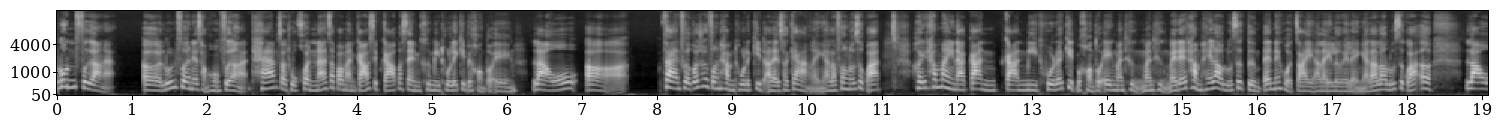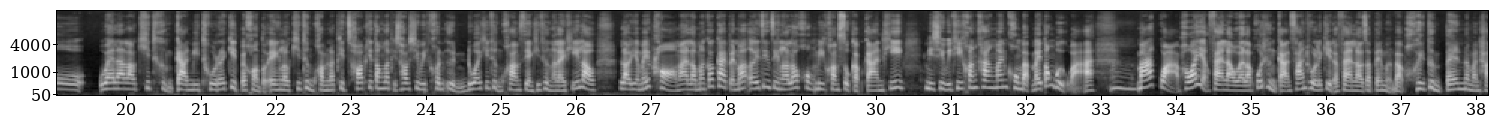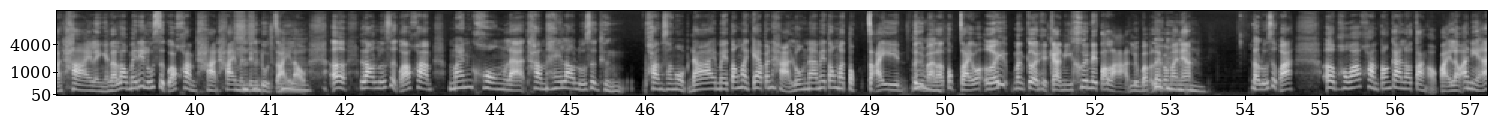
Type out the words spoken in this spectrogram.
รุ่นเฟืองอะเออรุ่นเฟืองในสังคมเฟืองอะแทบจะทุกคนน่าจะประมาณ 99%คือมีธุรกิจเป็นของตัวเอง แล้วเออแฟนเฟืองก็ชวนเฟืองทำธุรกิจอะไรสักอย่างอะไรเงี้ยแล้วเฟืองรู้สึกว่าเฮ้ยทำไมนะการการมีธุรกิจเป็นของตัวเองมันถึงมันถึงไม่ได้ทำให้เรารู้สึกตื่นเต้นในหัวใจอะไรเลยอะไรเงี้ยแล้วเรารู้สึกว่าเออเรา เวลาเราคิดถึงการมีธุรกิจเป็นของตัวเอง เราคิดถึงความรับผิดชอบที่ต้องรับผิดชอบชีวิตคนอื่น ด้วยคิดถึงความเสี่ยงคิดถึงอะไรที่เราเรายังไม่พร้อมอะแล้วมันก็กลายเป็นว่าเอ้ยจริง ๆ แล้วเราคงมีความสุขกับการที่มีชีวิตที่ค่อนข้างมั่นคงแบบไม่ต้องบือหวามากกว่า เพราะว่าอย่างแฟนเราเวลาพูดถึงการสร้างธุรกิจอะแฟนเราจะเป็นเหมือนแบบเฮ้ยตื่นเต้นนะมันท้าทายอะไรเงี้ยแล้วเราไม่ได้รู้สึกว่าความท้าทายมันดึงดูดใจเรา เออ เรารู้สึกว่าความมั่นคงและทำให้เรารู้สึกถึงความสงบได้ไม่ต้องมาแก้ปัญหาล่วงหน้าไม่ต้องมาตกใจตื่นมาแล้วตกใจว่า เอ้ย มันเกิดเหตุการณ์นี้ขึ้นในตลาดหรือแบบอะไรประมาณเนี้ยเรารู้สึกว่า เออ เพราะว่าความต้องการเราต่างออกไปแล้วอันเนี้ย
